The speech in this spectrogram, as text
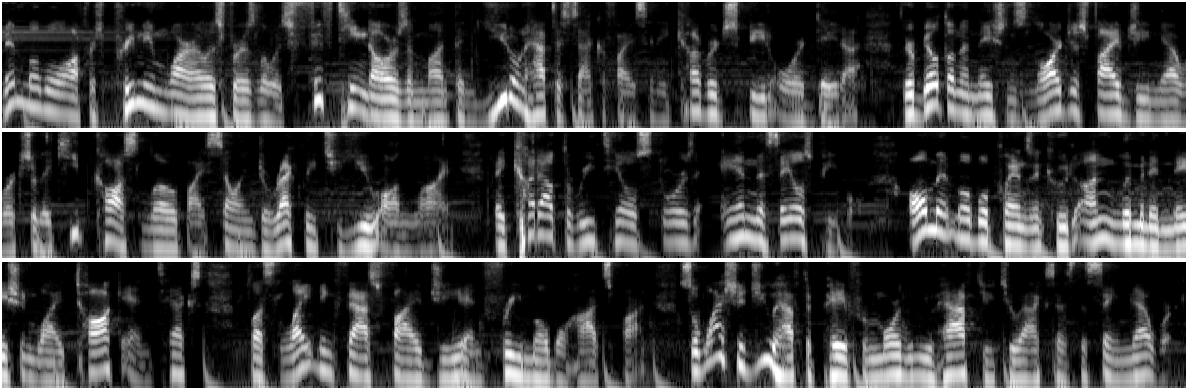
Mint Mobile offers premium wireless for as low as $15 a month, and you don't have to sacrifice any coverage, speed, or data. They're built on the nation's largest 5G network, so they keep costs low by selling directly to you online. They cut out the retail stores and the salespeople. All Mint Mobile plans include unlimited nationwide talk and text, plus lightning fast 5G and free mobile hotspot. So why should you have to pay for more than you have to to access the same network.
